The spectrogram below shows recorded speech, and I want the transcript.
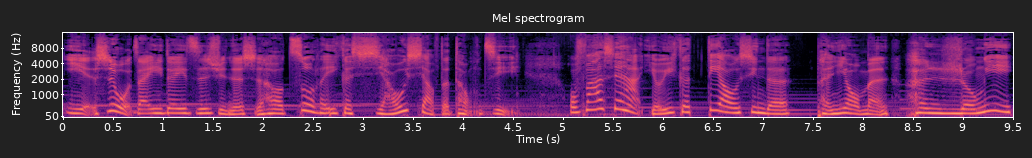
也是我在一对一咨询的时候做了一个小小的统计。我发现啊，有一个调性的。朋友们很容易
